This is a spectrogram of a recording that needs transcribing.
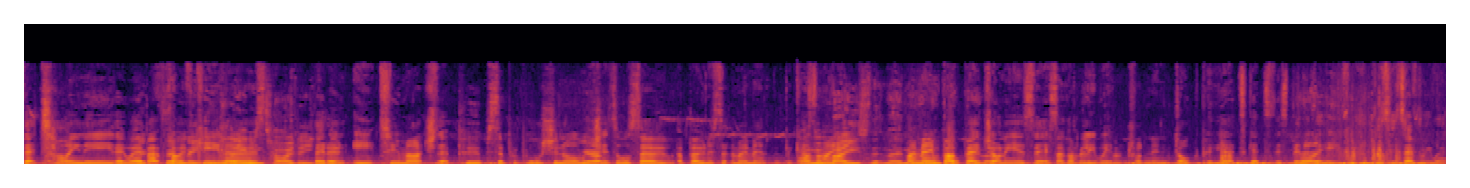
They're tiny. They weigh Yeah, about five neat and clean kilos. and tidy. They don't eat too much. Their poops are proportional, Yeah. which is also a bonus at the moment because I'm my, amazed that they're my main bugbear. Jonny, is this. I can't believe we haven't trodden in dog poo yet to get to this bit Right. of the heath because it's everywhere.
